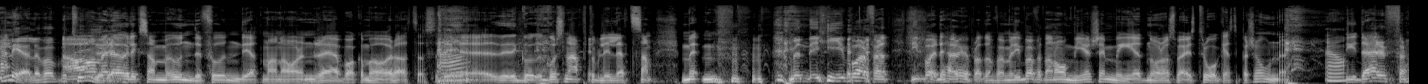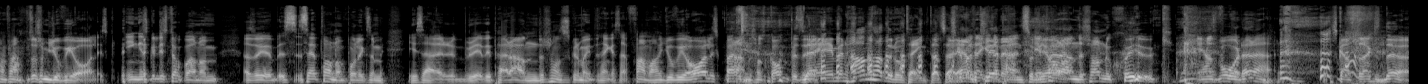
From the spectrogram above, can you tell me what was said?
det rolig eller vad betyder Ja, men det det? är liksom underfundig att man har en räv bakom örat. Alltså det, det går, går snabbt att bli lättsam. Men, men det är ju bara för att, det, bara, det här har jag pratat om förr, men det är bara för att han omger sig med några av Sveriges tråkigaste personer. Ja. Det är därför han framstår som jovialisk. Ingen skulle stoppa honom, alltså sätt honom på liksom i så här bredvid Per Andersson så skulle man inte tänka så här, fan vad jovialisk Per Anderssons kompis är. Nej, men han hade nog tänkt att så här, äntligen en som är Per jag. Andersson sjuk? Är hans vårdare här? Ska han strax dö?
